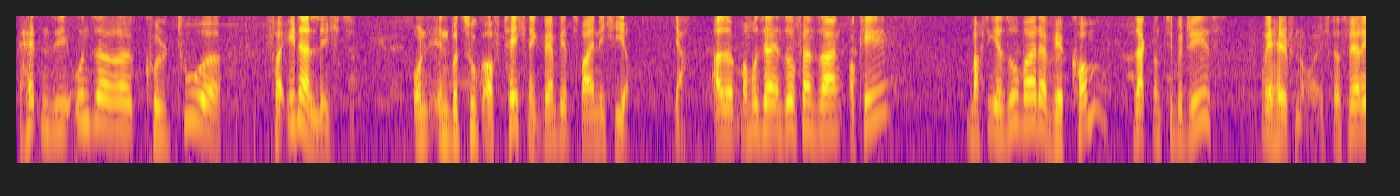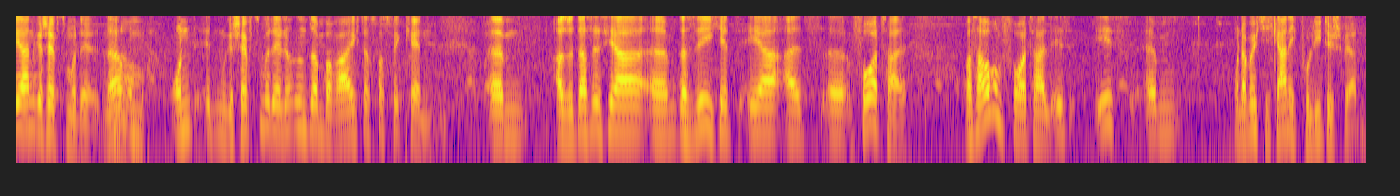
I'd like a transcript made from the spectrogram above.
hätten Sie unsere Kultur verinnerlicht und in Bezug auf Technik, wären wir zwei nicht hier. Ja. Also man muss ja insofern sagen, okay, macht ihr so weiter, wir kommen, sagt uns die Budgets, wir helfen euch. Das wäre ja ein Geschäftsmodell. Ne? Genau. Um, und ein Geschäftsmodell in unserem Bereich, das, was wir kennen. Ähm, also das ist ja, äh, das sehe ich jetzt eher als äh, Vorteil. Was auch ein Vorteil ist, ist, ähm, und da möchte ich gar nicht politisch werden,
